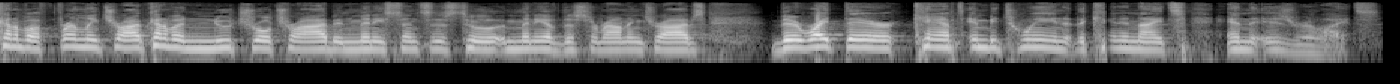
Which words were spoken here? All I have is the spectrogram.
kind of a friendly tribe, kind of a neutral tribe in many senses to many of the surrounding tribes, they're right there camped in between the Canaanites and the Israelites.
